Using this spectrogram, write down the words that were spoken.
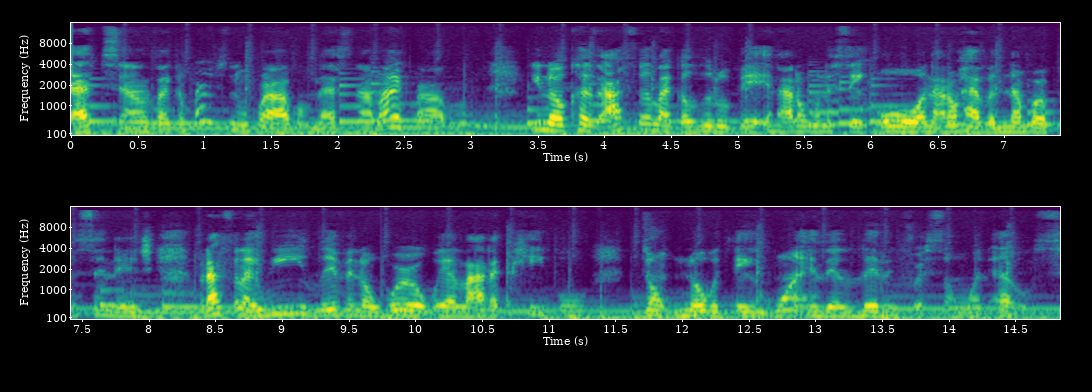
that sounds like a personal problem. That's not my problem. You know, because I feel like a little bit, and I don't want to say all, and I don't have a number or percentage, but I feel like we live in a world where a lot of people don't know what they want and they're living for someone else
